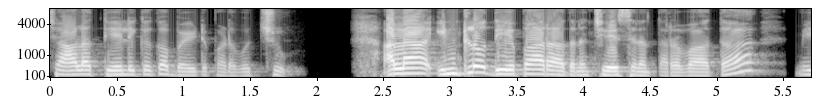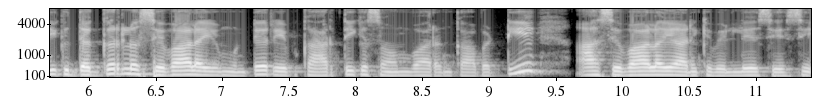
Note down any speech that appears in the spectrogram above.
చాలా తేలికగా బయటపడవచ్చు. అలా ఇంట్లో దీపారాధన చేసిన తర్వాత మీకు దగ్గరలో శివాలయం ఉంటే రేపు కార్తీక సోమవారం కాబట్టి ఆ శివాలయానికి వెళ్ళేసేసి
